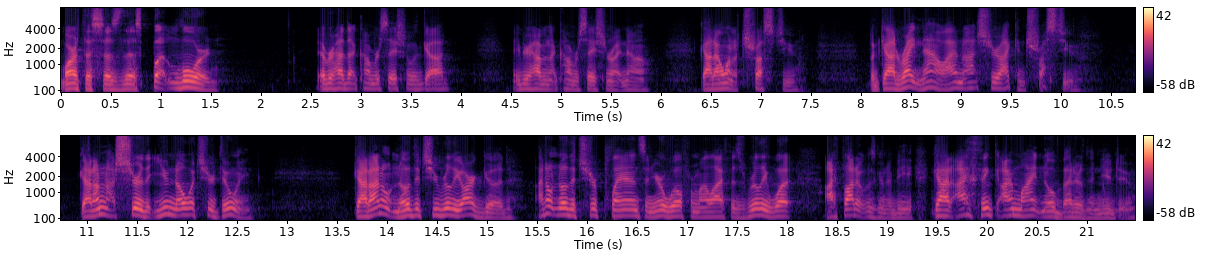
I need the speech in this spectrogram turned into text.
Martha says this, but Lord, Ever had that conversation with God? Maybe you're having that conversation right now. God, I want to trust you. But God, right now, I'm not sure I can trust you. God, I'm not sure that you know what you're doing. God, I don't know that you really are good. I don't know that your plans and your will for my life is really what I thought it was going to be. God, I think I might know better than you do.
